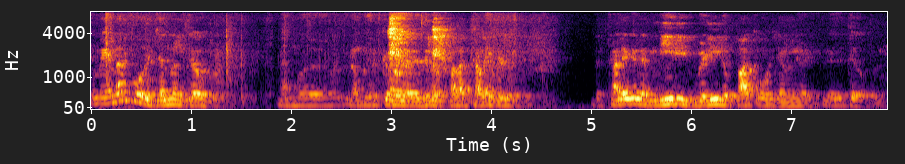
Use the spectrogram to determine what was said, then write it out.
நம்ம எல்லாருக்கும் ஒரு ஜன்னல் தேவைப்படும். நம்ம நம்ம இருக்கிற இதில் பல தலைகள் இருக்குது இந்த தலைகளை மீறி வெளியில் பார்க்க ஒரு ஜன்னல் தேவைப்படும்.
